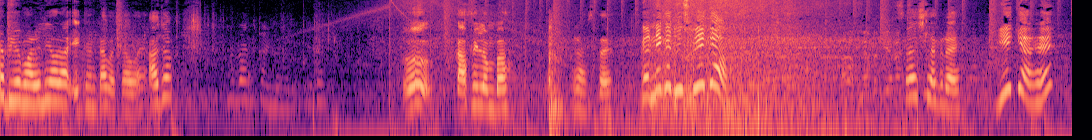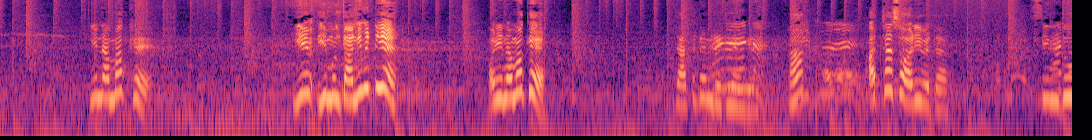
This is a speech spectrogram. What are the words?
नहीं अभी हमारे लिए और एक घंटा बचा हुआ है। आ जाओ ओ काफ़ी लंबा रास्ता है। गन्ने का जूस पिए क्या? फ्रेश लग रहा है। ये क्या है? ये नमक है। ये ये मुल्तानी मिट्टी है? और ये नमक है? जाते टाइम देख लेंगे। हाँ? अच्छा सॉरी बेटा। सिंधु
